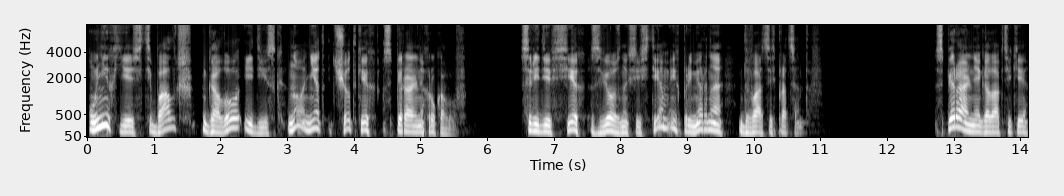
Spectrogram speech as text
У них есть балдж, гало и диск, но нет четких спиральных рукавов. Среди всех звездных систем их примерно 20%. Спиральные галактики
